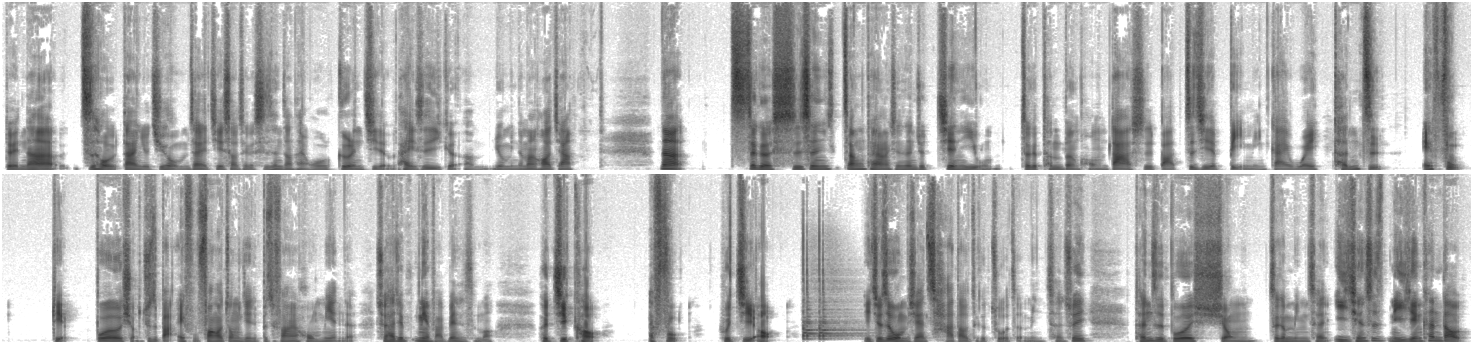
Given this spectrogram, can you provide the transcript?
对，那之后当然有机会我们再介绍这个石生章太郎。我个人记得他也是一个嗯有名的漫画家。那这个石生张太阳先生就建议我们这个藤本弘大师把自己的笔名改为藤子 F 点不二雄，就是把 F 放到中间，不是放在后面的，所以他就念法变成什么 Fujiko F Fujio，也就是我们现在查到这个作者名称。所以藤子不二雄这个名称，以前是你以前看到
